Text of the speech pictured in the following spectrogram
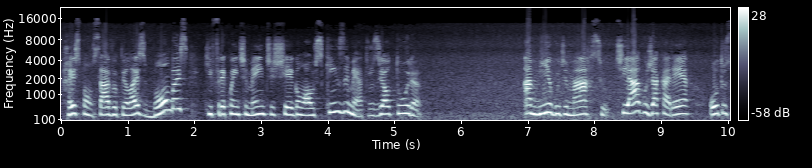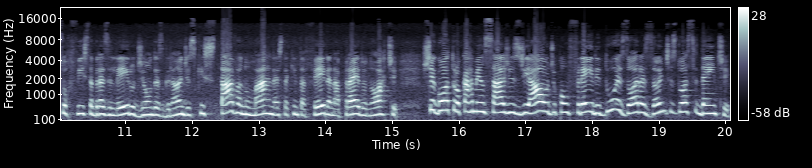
responsável pelas bombas que frequentemente chegam aos 15 metros de altura. Amigo de Márcio, Tiago Jacaré, outro surfista brasileiro de ondas grandes que estava no mar nesta quinta-feira na Praia do Norte, chegou a trocar mensagens de áudio com Freire duas horas antes do acidente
